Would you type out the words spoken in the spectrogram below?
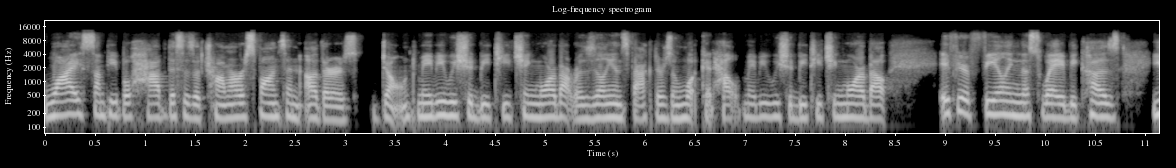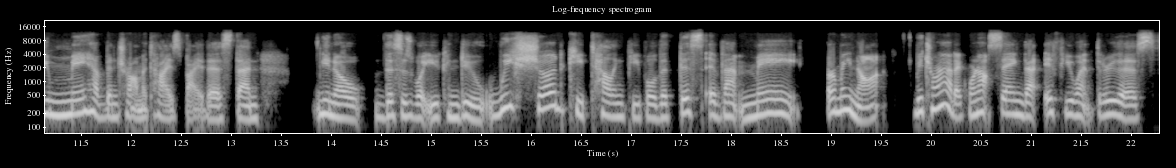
why some people have this as a trauma response and others don't. Maybe we should be teaching more about resilience factors and what could help. Maybe we should be teaching more about if you're feeling this way because you may have been traumatized by this then you know this is what you can do. We should keep telling people that this event may or may not be traumatic. We're not saying that if you went through this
